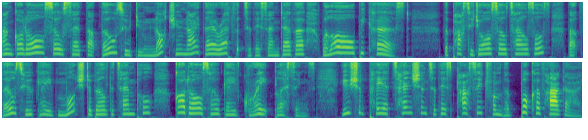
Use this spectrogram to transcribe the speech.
and God also said that those who do not unite their effort to this endeavour will all be cursed. The passage also tells us that those who gave much to build the temple, God also gave great blessings. You should pay attention to this passage from the book of Haggai.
